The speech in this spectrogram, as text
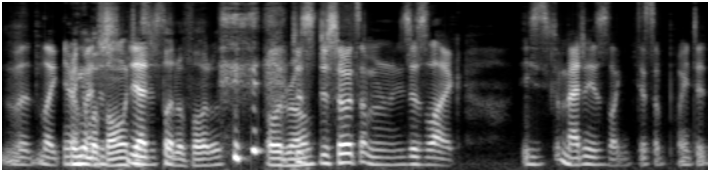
but, like you know, Bring him man, a just, phone, yeah, just, just put up photos. Old Rome. just just show it something. He's just like, he's imagine he's like disappointed.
